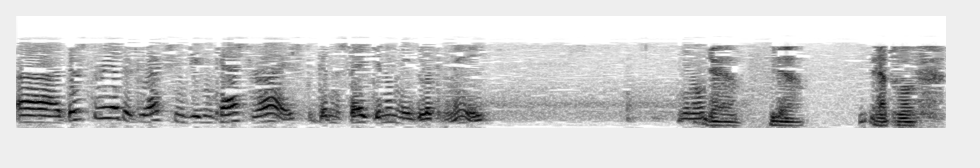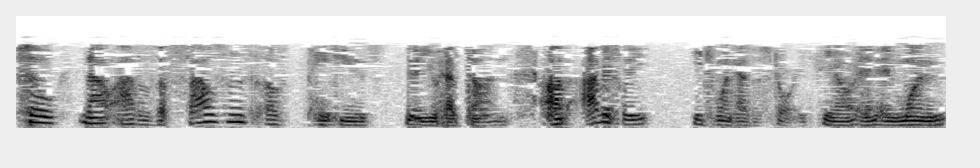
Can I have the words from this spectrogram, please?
Uh, there's three other directions you can cast your eyes. For goodness sake, you don't need to look at me. You know. Yeah. Yeah. Absolutely. So now, out of the thousands of paintings that you have done, uh, obviously each one has a story, you know, and, and one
